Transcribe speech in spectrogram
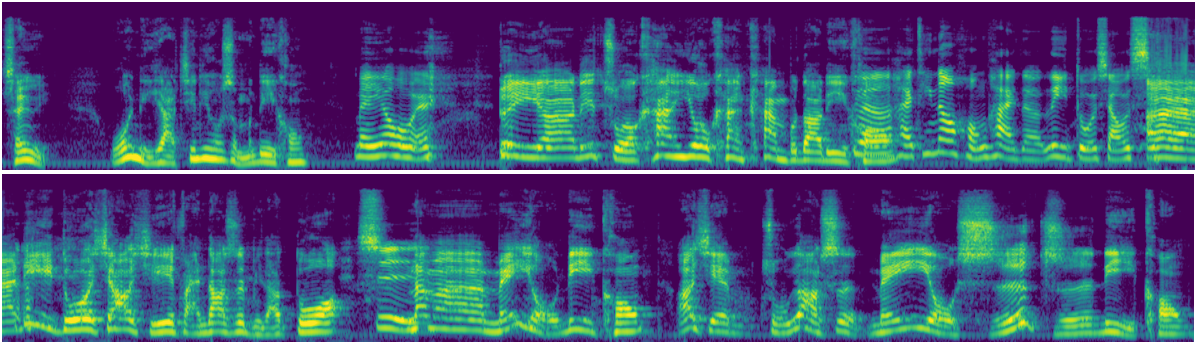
陈宇，我问你一下，今天有什么利空？没有哎、欸。对呀，你左看右看看不到利空，还听到红海的利多消息。哎，利多消息反倒是比较多，是。那么没有利空，而且主要是没有实质利空，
